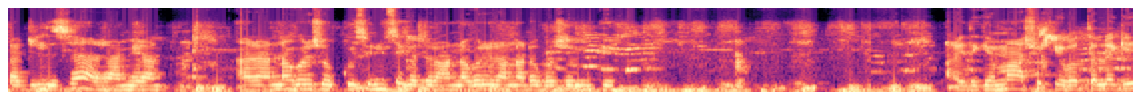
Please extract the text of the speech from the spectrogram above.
কাটিয়ে দিচ্ছে আর আমি আর রান্না করে সব কিছু নিচ্ছে তো রান্না করে রান্নাটা বসে মুখে। আর এদিকে মা শুকিয়ে ভর্তা লাগে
